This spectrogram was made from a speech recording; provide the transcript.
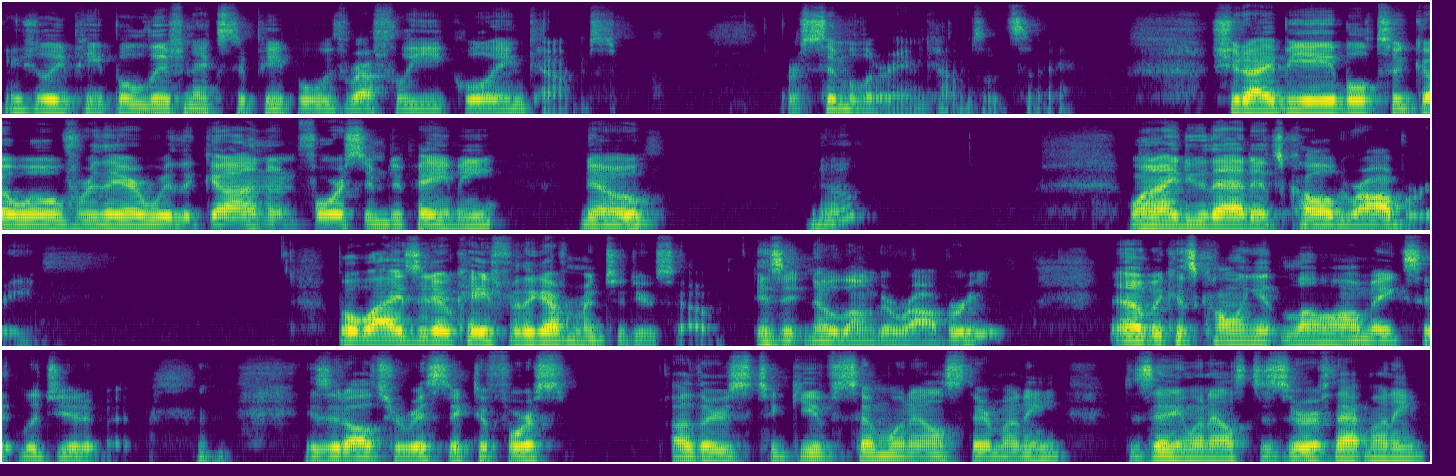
Usually people live next to people with roughly equal incomes. Or similar incomes, let's say. Should I be able to go over there with a gun and force him to pay me? No. No? When I do that, it's called robbery. But why is it okay for the government to do so? Is it no longer robbery? No, because calling it law makes it legitimate. is it altruistic to force others to give someone else their money? Does anyone else deserve that money?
